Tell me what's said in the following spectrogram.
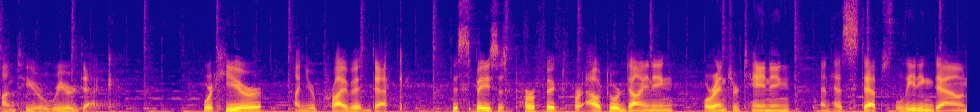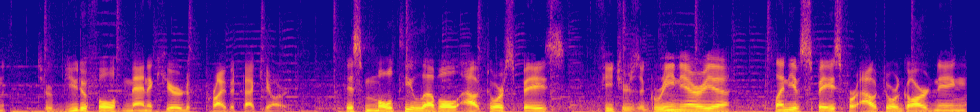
onto your rear deck. We're here on your private deck. This space is perfect for outdoor dining or entertaining and has steps leading down to a beautiful manicured private backyard. This multi-level outdoor space features a green area, plenty of space for outdoor gardening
